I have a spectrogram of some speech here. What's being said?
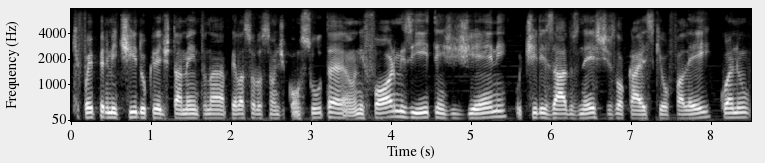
que foi permitido o creditamento na, pela solução de consulta, uniformes e itens de higiene utilizados nestes locais que eu falei, quando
